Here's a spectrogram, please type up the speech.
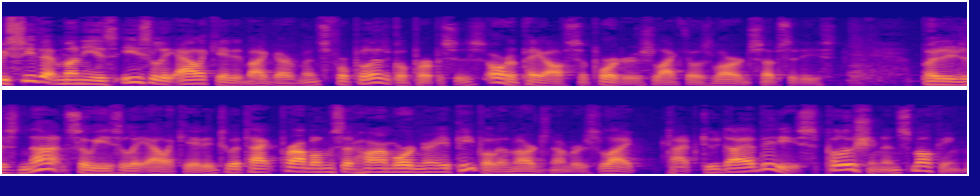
We see that money is easily allocated by governments for political purposes or to pay off supporters like those large subsidies. But it is not so easily allocated to attack problems that harm ordinary people in large numbers, like type 2 diabetes, pollution, and smoking.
